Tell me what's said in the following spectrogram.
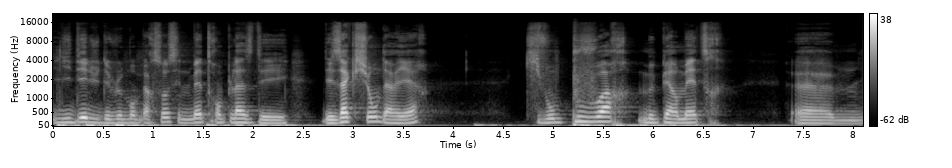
L'idée du développement perso, c'est de mettre en place des, des actions derrière qui vont pouvoir me permettre euh,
